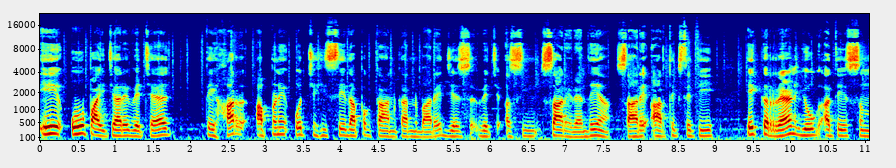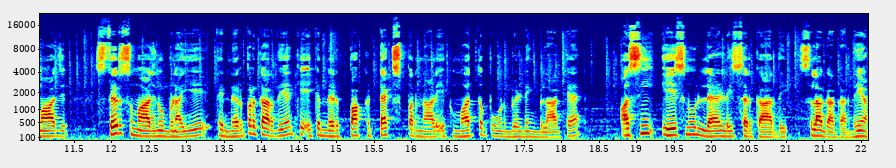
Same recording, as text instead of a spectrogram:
ਇਹ ਉਹ ਭਾਈਚਾਰੇ ਵਿੱਚ ਹੈ ਤੇ ਹਰ ਆਪਣੇ ਉੱਚ ਹਿੱਸੇ ਦਾ ਭੁਗਤਾਨ ਕਰਨ ਬਾਰੇ ਜਿਸ ਵਿੱਚ ਅਸੀਂ ਸਾਰੇ ਰਹਿੰਦੇ ਹਾਂ, ਸਾਰੇ ਆਰਥਿਕ ਸਥਿਤੀ, ਇੱਕ ਰਹਿਣ ਯੋਗ ਅਤੇ ਸਮਾਜ, ਸਥਿਰ ਸਮਾਜ ਨੂੰ ਬਣਾਈਏ ਤੇ ਨਿਰਭਰ ਕਰਦੇ ਹਾਂ ਕਿ ਇੱਕ ਨਿਰਪੱਖ ਟੈਕਸ ਪ੍ਰਣਾਲੀ ਇੱਕ ਮਹੱਤਵਪੂਰਨ ਬਿਲਡਿੰਗ ਬਲਾਕ ਹੈ। ਅਸੀਂ ਇਸ ਨੂੰ ਲੈਣ ਲਈ ਸਰਕਾਰ ਦੀ ਸ਼ਲਾਘਾ ਕਰਦੇ ਹਾਂ।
